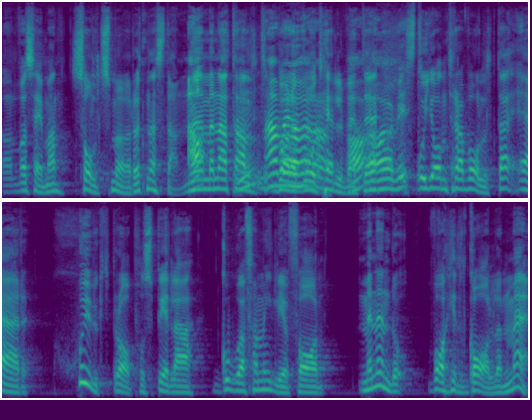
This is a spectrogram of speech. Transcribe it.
ja, vad säger man? Sålt smöret nästan. Nej, men att allt Mm, ja, men bara ja, går ja. åt helvete. Ja, ja, och John Travolta är sjukt bra på att spela goa familjefar, men ändå vara helt galen med.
